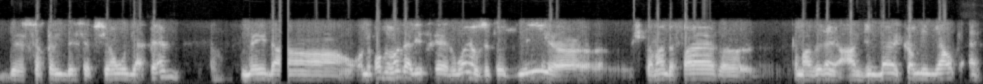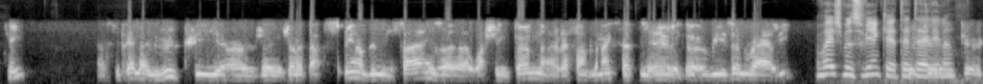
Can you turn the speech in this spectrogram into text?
de, certaines déceptions ou de la peine, mais dans, on n'a pas besoin d'aller très loin aux États-Unis, euh, justement, de faire, euh, comment dire, en guillemets, un coming out athée. Euh, c'est très mal vu. Puis, j'avais participé en 2016 à Washington à un rassemblement qui s'appelait The Reason Rally. Oui, je me souviens que tu étais allé là. Que,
